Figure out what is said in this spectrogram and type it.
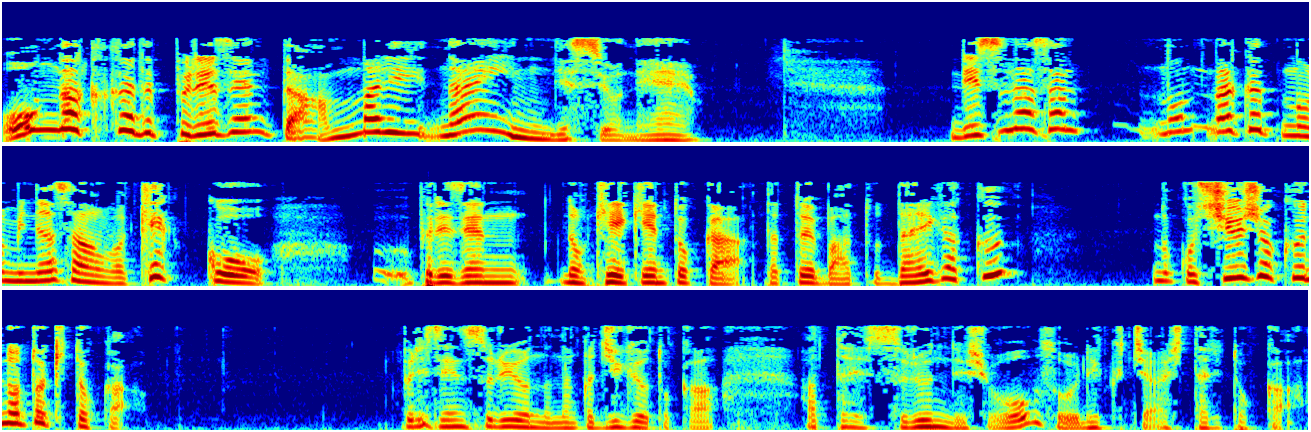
音楽家でプレゼンってあんまりないんですよね。リスナーさんの中の皆さんは結構、プレゼンの経験とか、例えばあと大学のこう就職の時とか、プレゼンするようななんか授業とかあったりするんでしょ？そう、レクチャーしたりとか。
